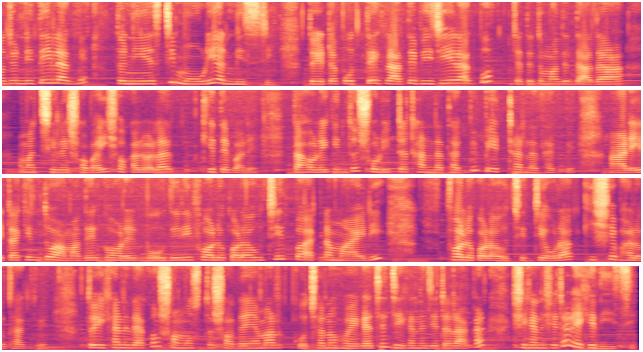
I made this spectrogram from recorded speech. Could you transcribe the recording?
নজর নিতেই লাগবে। তো নিয়ে এসেছি মৌরি আর মিষ্টি। তো এটা প্রত্যেক রাতে ভিজিয়ে রাখব, যাতে তোমাদের দাদা, আমার ছেলে সবাই সকালবেলা খেতে পারে। তাহলে কিন্তু শরীরটা ঠান্ডা থাকবে, পেট ঠান্ডা থাকবে। আর এটা কিন্তু আমাদের ঘরের বউদেরই ফলো করা উচিত বা একটা মায়েরই ফলো করা উচিত যে ওরা কিসে ভালো থাকবে। তো এখানে দেখো, সমস্ত সদাই আমার গোছানো হয়ে গেছে, যেখানে যেটা রাখার সেখানে সেটা রেখে দিয়েছি।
